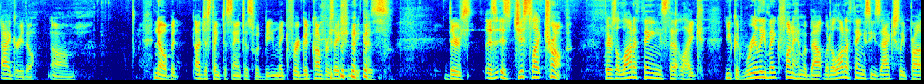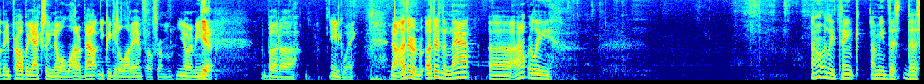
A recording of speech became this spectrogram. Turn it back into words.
i agree though um no but i just think desantis would be make for a good conversation because there's it's, it's just like trump there's a lot of things that like you could really make fun of him about but a lot of things he's actually pro- they probably actually know a lot about and you could get a lot of info from him you know what i mean yeah. but uh anyway now other other than that uh i don't really i don't really think i mean the the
